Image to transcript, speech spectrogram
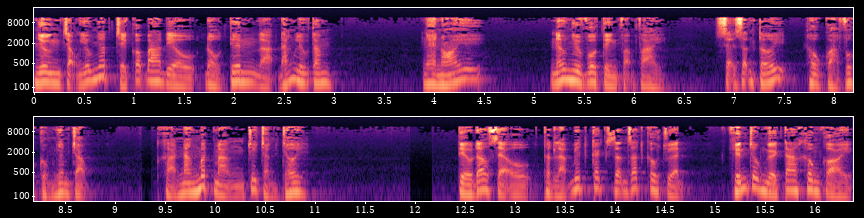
Nhưng trọng yếu nhất chỉ có 3 điều đầu tiên là đáng lưu tâm. Nghe nói nếu như vô tình phạm phải sẽ dẫn tới hậu quả vô cùng nghiêm trọng, khả năng mất mạng chứ chẳng chơi. Tiểu Đao Sẹo thật là biết cách dẫn dắt câu chuyện, khiến cho người ta không khỏi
